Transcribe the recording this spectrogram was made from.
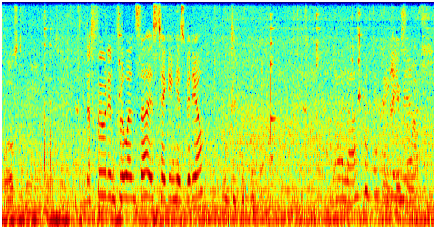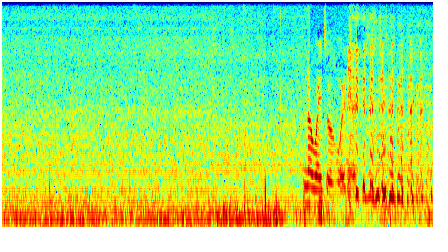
Close to being an influencer. The food influencer is taking his video. Thank you so much. No way to avoid it.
